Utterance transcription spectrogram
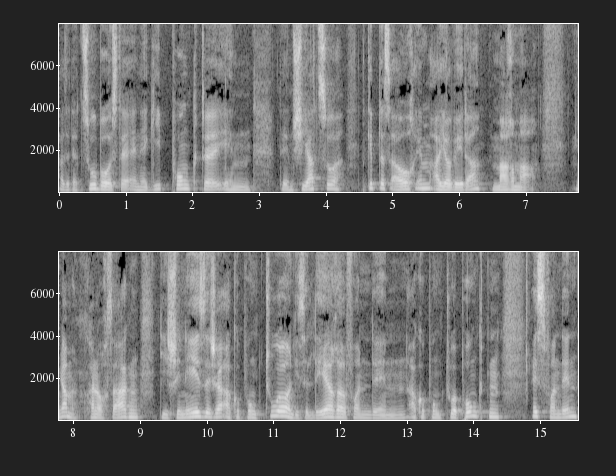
also der Tsubo ist der Energiepunkte in dem Shiatsu, gibt es auch im Ayurveda Marma. Ja, man kann auch sagen, die chinesische Akupunktur und diese Lehre von den Akupunkturpunkten ist von, den,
